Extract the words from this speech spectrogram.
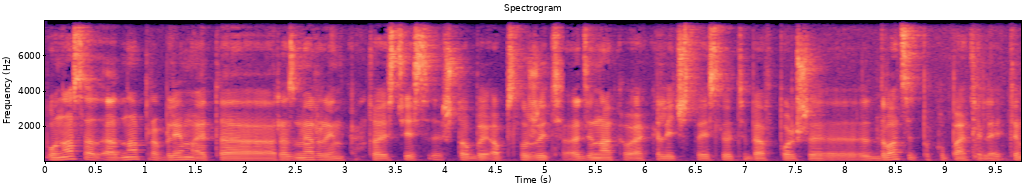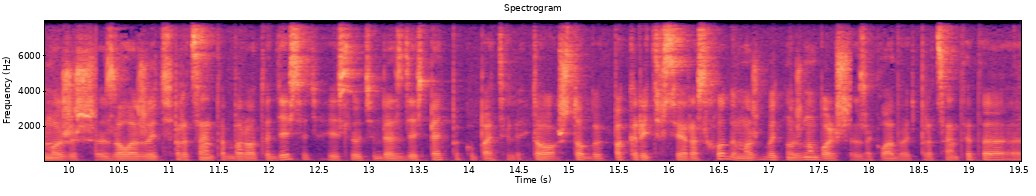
У нас одна проблема – это размер рынка. То есть, если, чтобы обслужить одинаковое количество, если у тебя в Польше 20 покупателей, ты можешь заложить процент оборота 10. Если у тебя здесь 5 покупателей, то чтобы покрыть все расходы, может быть, нужно больше закладывать процент. Это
